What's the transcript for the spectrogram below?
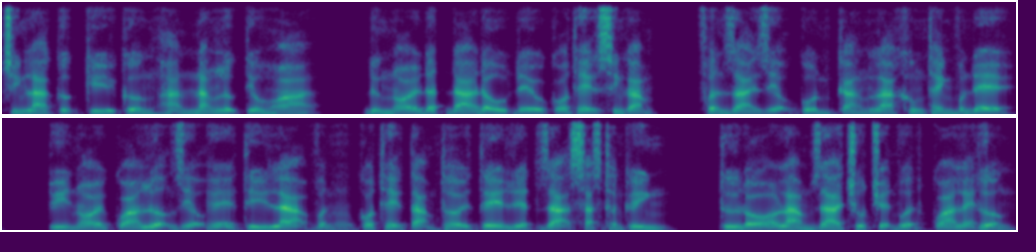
chính là cực kỳ cường hãn năng lực tiêu hóa, đừng nói đất đá đầu đều có thể sinh gặm, phân giải rượu cồn càng là không thành vấn đề, tuy nói quá lượng rượu hệ tỷ lạ vẫn có thể tạm thời tê liệt dạ sạt thần kinh, từ đó làm ra chút chuyện vượt qua lẽ thưởng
